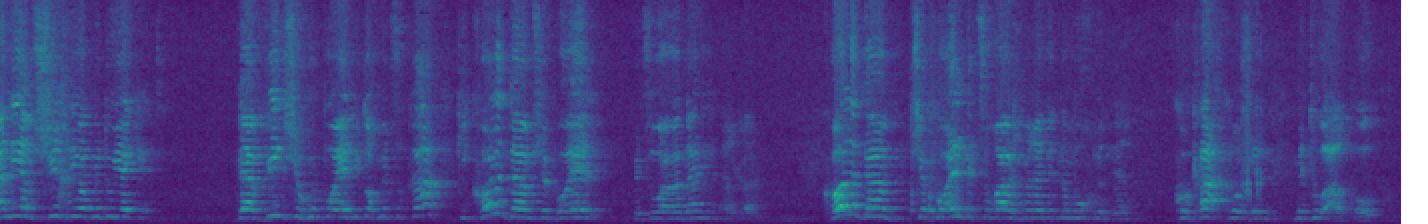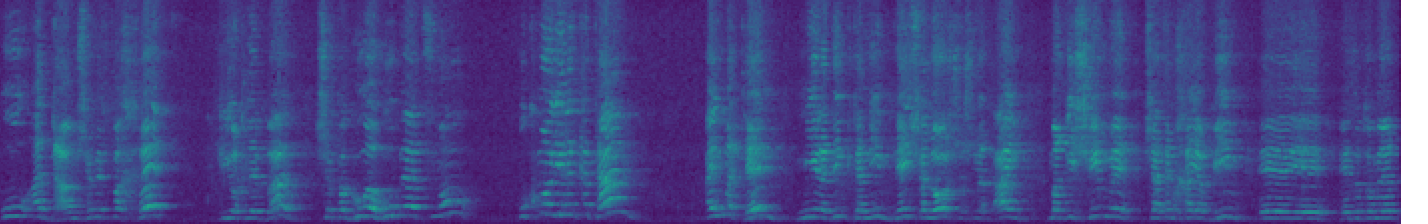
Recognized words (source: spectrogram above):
אני אמשיך להיות מדויקת. להבין שהוא פועל מתוך מצוקה, כי כל אדם שפועל בצורה רדיים יותר, כל אדם שפועל בצורה ברדת נמוך יותר, כל כך כמו שמתואר פה, הוא אדם שמפחד להיות לבד, שפגוע הוא בעצמו. הוא כמו ילד קטן. האם אתם, מילדים קטנים, בני שלוש או שנתיים, מרגישים שאתם חייבים, זאת אומרת,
